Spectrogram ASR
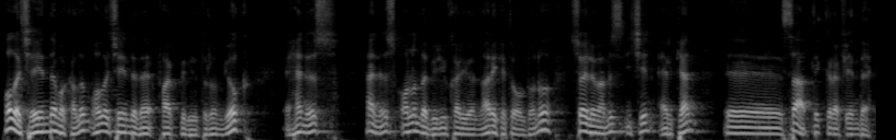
Holochain. Holochain'de bakalım. Holochain'de de farklı bir durum yok. E, henüz henüz onun da bir yukarı yönlü hareketi olduğunu söylememiz için erken e, saatlik grafiğinde.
